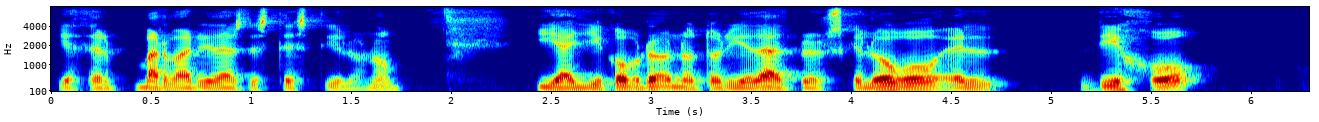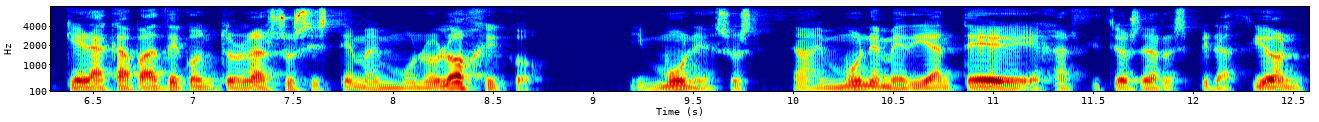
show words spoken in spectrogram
y hacer barbaridades de este estilo, ¿no? Y allí cobró notoriedad, pero es que luego él dijo que era capaz de controlar su sistema inmunológico, inmune, su sistema inmune mediante ejercicios de respiración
